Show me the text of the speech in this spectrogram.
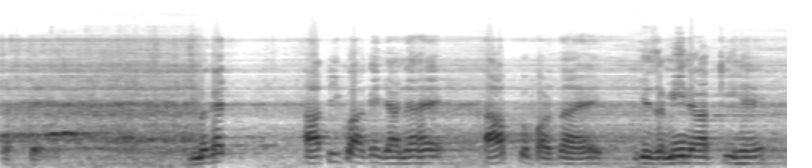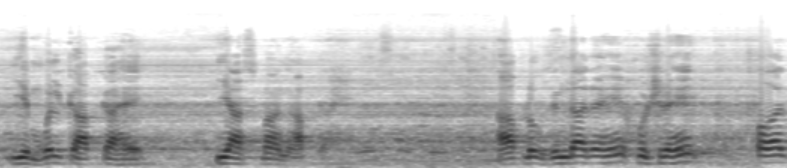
सकते हैं? मगर आप ही को आगे जाना है आपको पढ़ना है ये ज़मीन आपकी है ये मुल्क आपका है ये आसमान आपका है। आप लोग ज़िंदा रहें खुश रहें और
